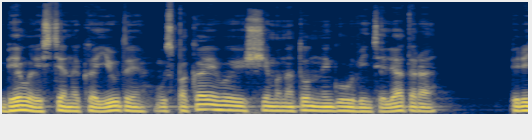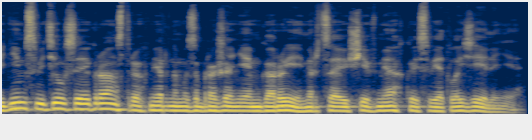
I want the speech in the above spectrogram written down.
Белые стены каюты, успокаивающий монотонный гул вентилятора, Перед ним светился экран с трехмерным изображением горы, мерцающей в мягкой светлой зелени.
